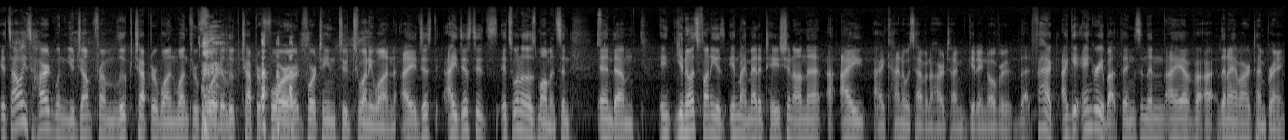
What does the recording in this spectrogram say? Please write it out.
it's always hard when you jump from Luke chapter 1 1 through 4 to Luke chapter 4 14 to 21. I just I just it's it's one of those moments and and um and, you know what's funny is in my meditation on that I I, kind of was having a hard time getting over that fact. I get angry about things and then I have uh, then I have a hard time praying.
